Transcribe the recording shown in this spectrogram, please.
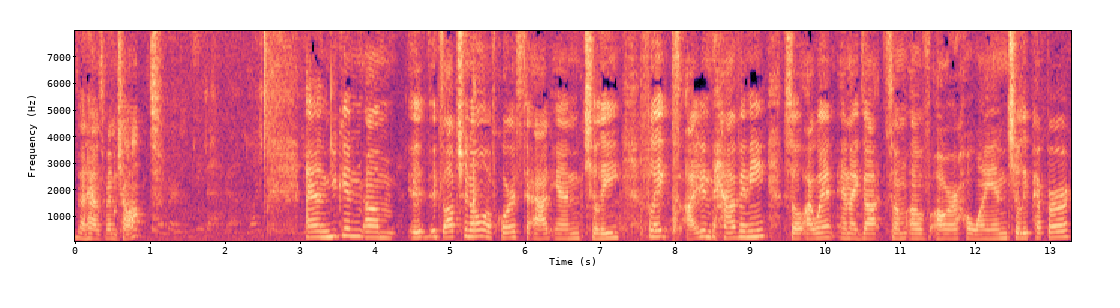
that has been chopped. And you can, um, it, it's optional, of course, to add in chili flakes. I didn't have any, so I went and I got some of our Hawaiian chili pepper.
